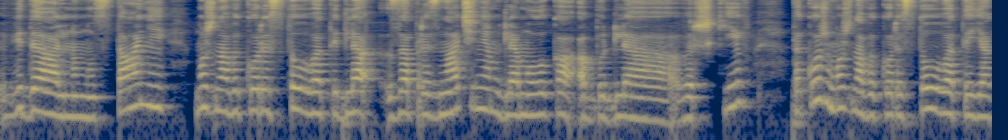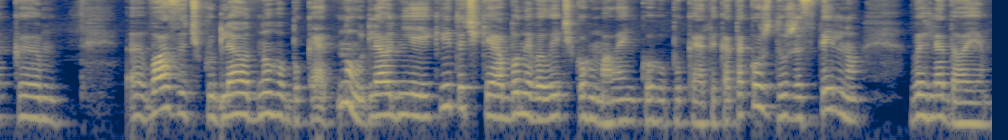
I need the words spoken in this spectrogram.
в ідеальному стані. Можна використовувати для, за призначенням для молока або для вершків. Також можна використовувати як ем, е, вазочку для одного букету, ну, для однієї квіточки або невеличкого маленького букетика. Також дуже стильно виглядає.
